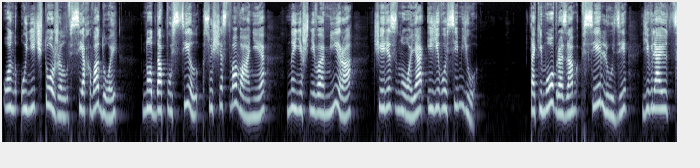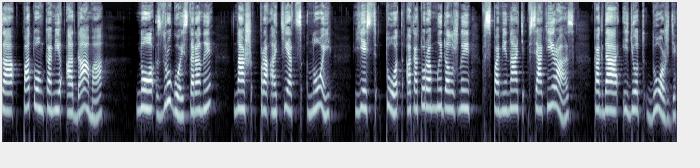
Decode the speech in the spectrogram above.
он уничтожил всех водой, но допустил существование нынешнего мира через Ноя и его семью. Таким образом, все люди являются потомками Адама, но с другой стороны, наш праотец Ной есть тот, о котором мы должны вспоминать всякий раз, когда идет дождь,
